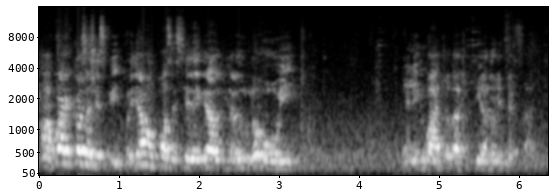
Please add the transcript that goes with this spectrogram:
Allora, qua che cosa c'è scritto? Vediamo un po' se siete in grado di tradurlo voi nel linguaggio da tiratori bersagli.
